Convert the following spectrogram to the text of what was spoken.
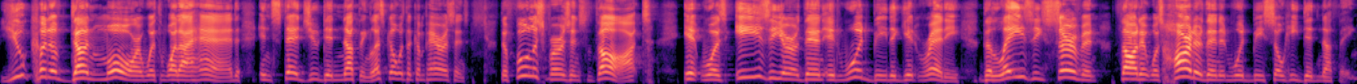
You could have done more with what I had. Instead, you did nothing. Let's go with the comparisons. The foolish virgins thought it was easier than it would be to get ready. The lazy servant thought it was harder than it would be, so he did nothing.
